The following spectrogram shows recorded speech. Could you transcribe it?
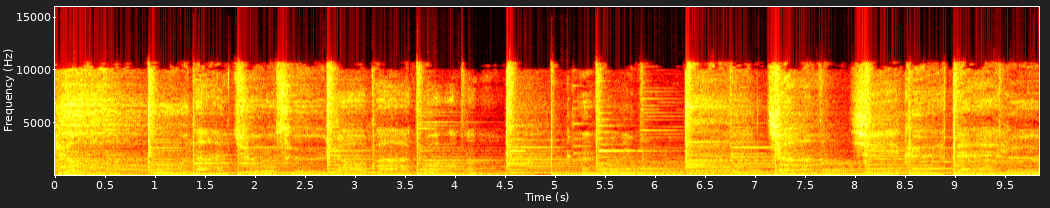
겨우 날 주스려봐도 음, 잠시 그대를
